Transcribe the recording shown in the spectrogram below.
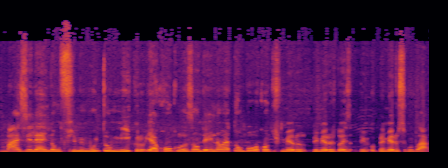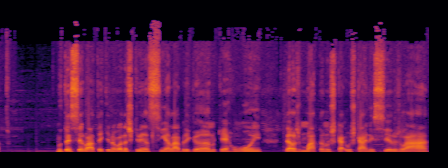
mas ele é ainda um filme muito micro, e a conclusão dele não é tão boa quanto os primeiros, primeiros dois, o primeiro e o segundo ato. No terceiro ato tem aquele negócio das criancinhas lá brigando, que é ruim, delas matando os, os carniceiros lá.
